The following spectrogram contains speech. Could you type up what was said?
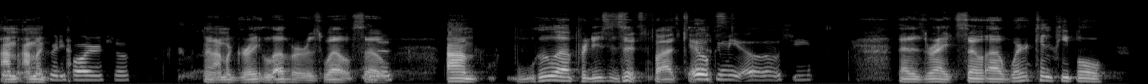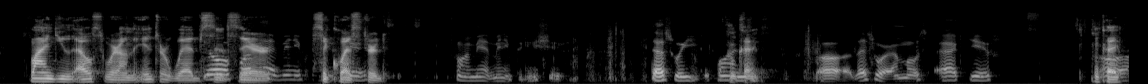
I'm- I'm a- pretty fire, so. And I'm a great lover as well. So, Yeah. um, who uh, produces this podcast? Alchemy LLC. That is right. So, uh, where can people find you elsewhere on the interwebs Yo, since they're at Mini Producer. sequestered? Find me at Mini Producer. That's where you can find Okay. me. Uh, that's where I'm most active. Okay. Uh,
